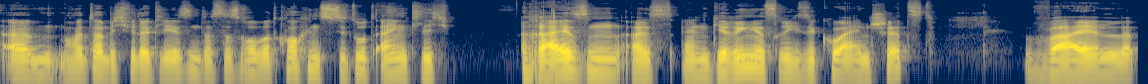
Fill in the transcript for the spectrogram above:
ähm, heute habe ich wieder gelesen, dass das Robert-Koch-Institut eigentlich Reisen als ein geringes Risiko einschätzt, weil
